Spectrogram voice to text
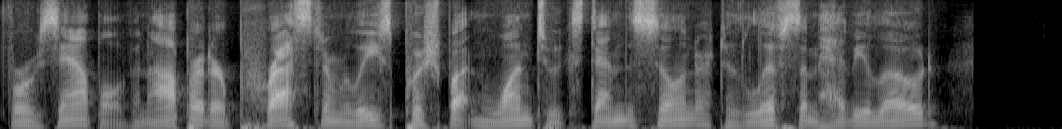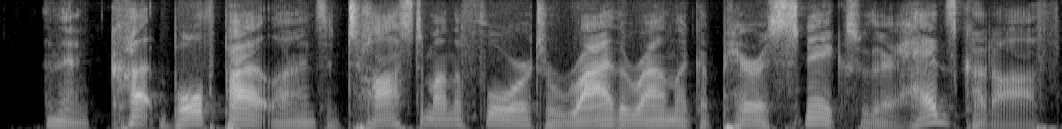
For example, if an operator pressed and released push button 1 to extend the cylinder to lift some heavy load, and then cut both pilot lines and tossed them on the floor to writhe around like a pair of snakes with their heads cut off,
